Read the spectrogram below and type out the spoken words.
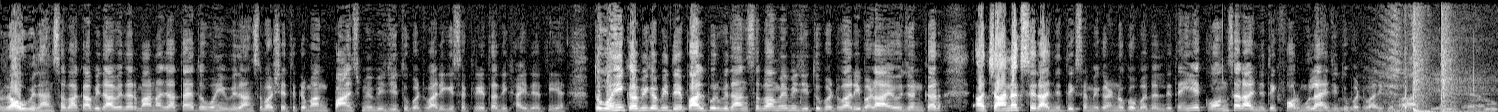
राहु विधानसभा का भी दावेदार माना जाता है तो वहीं विधानसभा क्षेत्र क्रमांक पाँच में भी जीतू पटवारी की सक्रियता दिखाई देती है। तो वहीं कभी कभी देपालपुर विधानसभा में भी जीतू पटवारी बड़ा आयोजन कर अचानक से राजनीतिक समीकरणों को बदल देते हैं। ये कौन सा राजनीतिक राजनीतिक फॉर्मूला है जीतू पटवारी के बात ये नहीं है हम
